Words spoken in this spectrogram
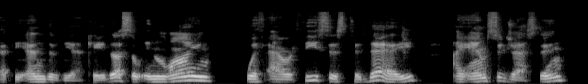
at the end of the Akedah? So in line with our thesis today, I am suggesting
